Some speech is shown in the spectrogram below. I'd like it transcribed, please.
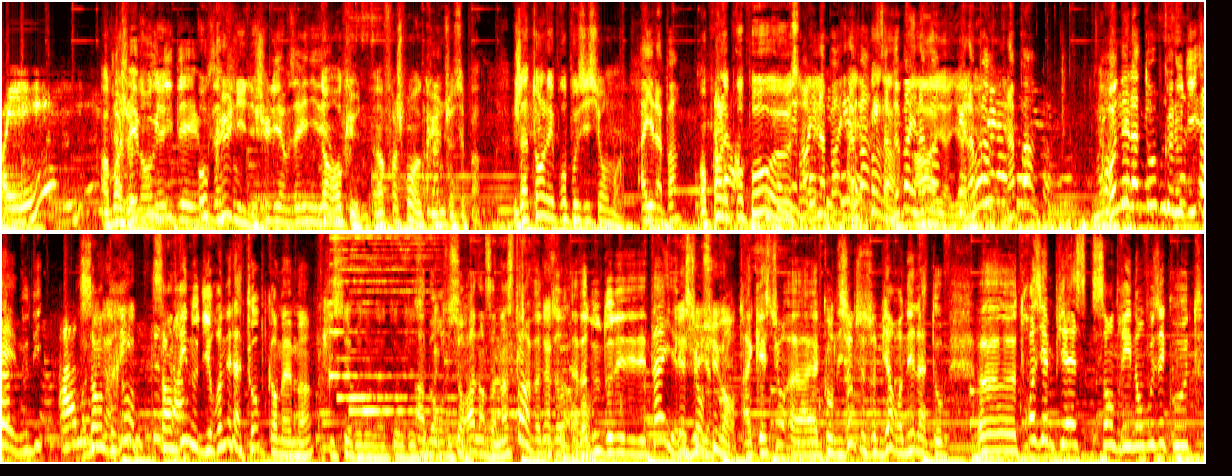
Oui. Ah, moi, je Avez-vous n'en ai idée? Vous aucune avez- idée. Julien, vous avez une idée? Non, aucune. Non, franchement, aucune, je sais pas. J'attends les propositions, moi. Ah, il n'y en a pas? On prend les Alors, propos, vous euh, Sandrine il n'y en a pas, il n'y en a pas. Il n'y en a pas. Il n'y en a pas, il n'y en a pas. René Lataupe que nous dit, eh, nous dit, Ah. Sandrine, Sandrine nous dit René Lataupe quand même. Hein. Qui c'est René Lataupe Ah pas bon, on le saura dans un instant. Elle va, nous, elle va bon. nous donner des détails. Question Julien. suivante. À, question, euh, à condition que ce soit bien René Lataupe. Euh, troisième pièce, Sandrine, on vous écoute.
